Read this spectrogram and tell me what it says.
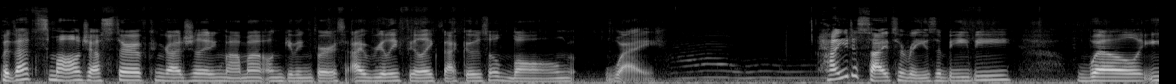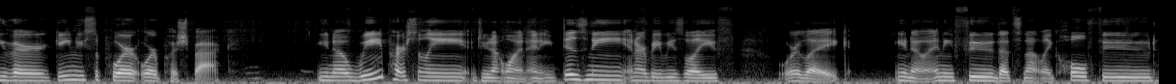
But that small gesture of congratulating mama on giving birth, I really feel like that goes a long way. How you decide to raise a baby will either gain you support or pushback. You know, we personally do not want any Disney in our baby's life or like, you know, any food that's not like whole food.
